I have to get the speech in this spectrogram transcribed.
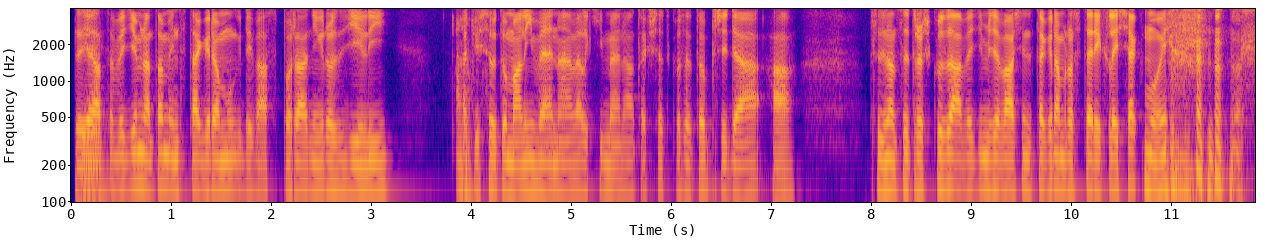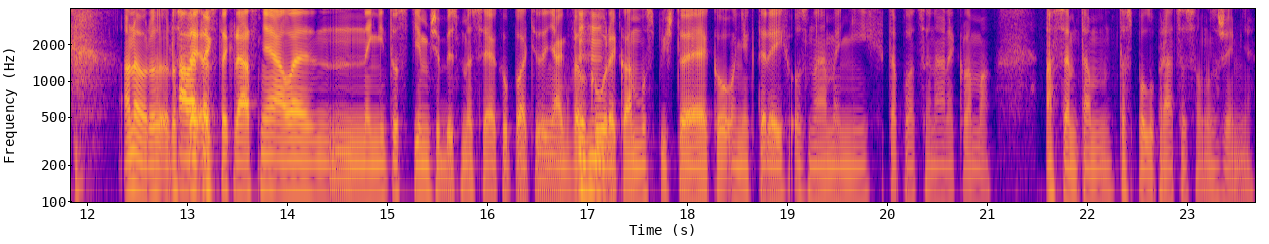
Ty... Já to vidím na tom Instagramu, kdy vás pořád někdo sdílí, ano. ať už jsou to malý jména, velký jména, tak všechno se to přidá a Přiznám se trošku závidím, že váš Instagram roste rychlejší jak můj. ano, roste, ale tak... roste krásně, ale není to s tím, že bychom si jako platili nějak velkou mm-hmm. reklamu, spíš to je jako o některých oznámeních ta placená reklama. A sem tam ta spolupráce samozřejmě.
